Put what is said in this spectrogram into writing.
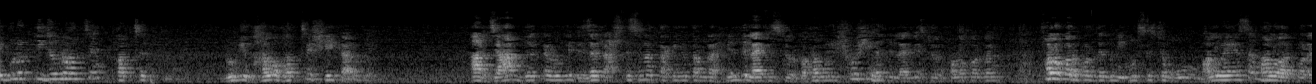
এগুলো কি জন্য হচ্ছে? হচ্ছে রোগী ভালো হচ্ছে সেই কারণে। আর যার দু একটা রোগীর রেজাল্ট আসতেছে না, তাকে কিন্তু আমরা হেলদি লাইফ স্টাইল কথা বলি। Shashi healthy life style follow করবেন। ফলো করার পর দেখবেন ইমিউন সিস্টেম ভালো হয়ে গেছে। ভালো হওয়ার পরে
